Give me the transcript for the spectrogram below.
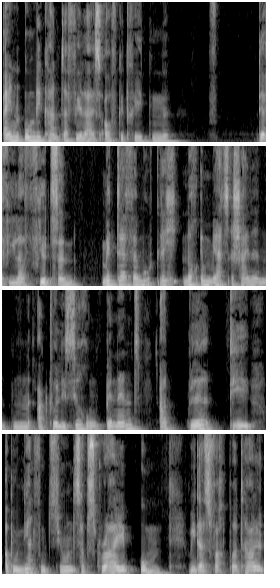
Ein unbekannter Fehler ist aufgetreten. Der Fehler 14. Mit der vermutlich noch im März erscheinenden Aktualisierung benennt Apple die Abonnieren-Funktion Subscribe um, wie das Fachportal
